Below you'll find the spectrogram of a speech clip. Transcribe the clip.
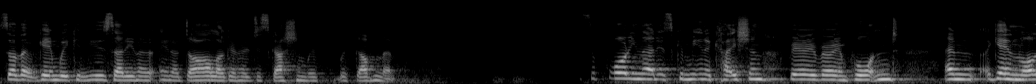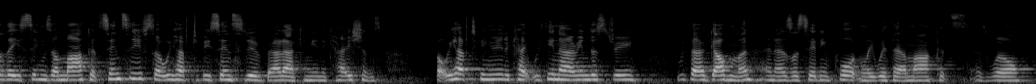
so that again we can use that in a, in a dialogue and a discussion with, with government. Supporting that is communication, very, very important. And again, a lot of these things are market sensitive, so we have to be sensitive about our communications. But we have to communicate within our industry, with our government, and as I said, importantly, with our markets as well.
